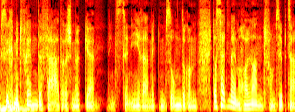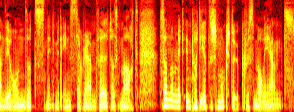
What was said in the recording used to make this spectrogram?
Sich mit fremden Federn schmücken, inszenieren mit dem Besonderen, das hat man im Holland vom 17. Jahrhundert nicht mit Instagram-Filters gemacht, sondern mit importierten Schmuckstücken aus dem Orient.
